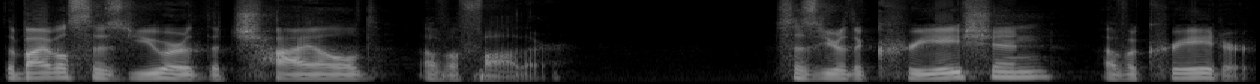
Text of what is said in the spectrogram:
The Bible says you are the child of a father. It says you're the creation of a creator.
